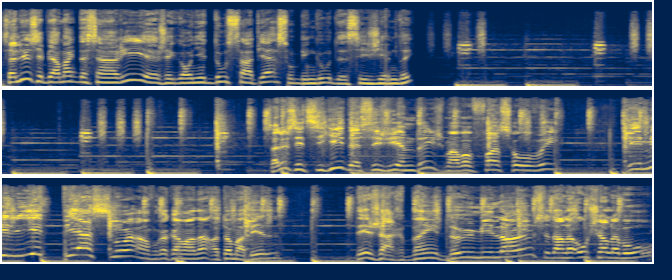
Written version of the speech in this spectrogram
Salut, c'est Pierre-Marc de Saint-Henri. Euh, J'ai gagné 1200 pièces au bingo de CJMD. Salut, c'est Tiggy de CJMD. Je m'en vais vous faire sauver des milliers de pièces, moi, en vous recommandant Automobile Desjardins 2001. C'est dans le Haut-Charlebourg.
